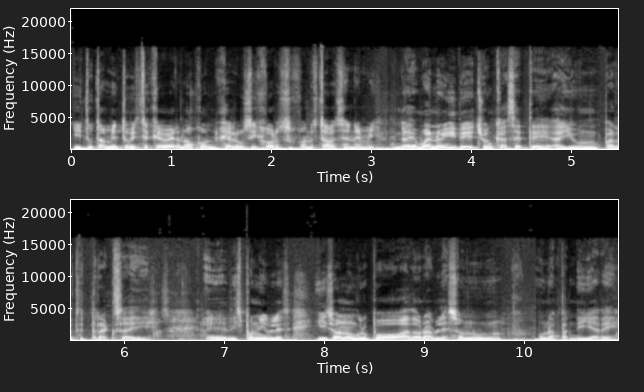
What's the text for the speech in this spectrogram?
Y tú también tuviste que ver, ¿no? Con Hello Seahorse cuando estabas en EMI. Eh, bueno, y de hecho en casete hay un par de tracks ahí eh, disponibles y son un grupo adorable, son un- una pandilla de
